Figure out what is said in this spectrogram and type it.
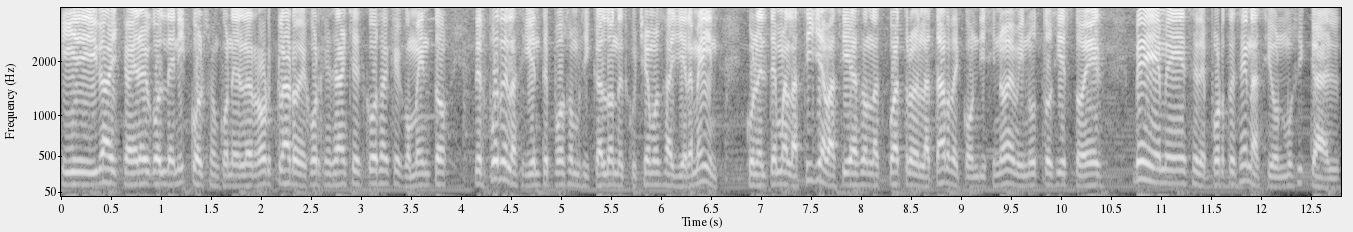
y iba a caer el gol de Nicholson con el error claro de Jorge Sánchez, cosa que comento después de la siguiente pozo musical donde escuchemos a Germain con el tema La silla vacía son las 4 de la tarde con 19 minutos y esto es BMS Deportes en Nación Musical.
